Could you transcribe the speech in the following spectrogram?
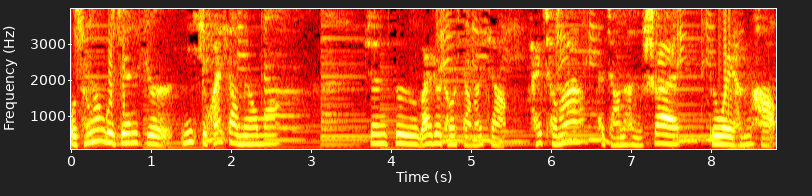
我曾问过娟子：“你喜欢小喵吗？”娟子歪着头想了想，还成啊，他长得很帅，对我也很好，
